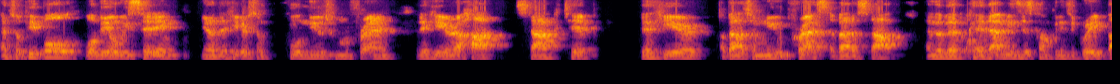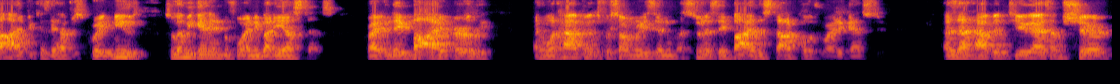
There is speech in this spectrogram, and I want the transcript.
And so people will be always sitting, you know, they hear some cool news from a friend, they hear a hot stock tip, they hear about some new press about a stock, and they'll be like, okay, that means this company is a great buy because they have this great news. So let me get in before anybody else does, right? And they buy early. And what happens for some reason, as soon as they buy, the stock goes right against you. Has that happened to you guys? I'm sure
